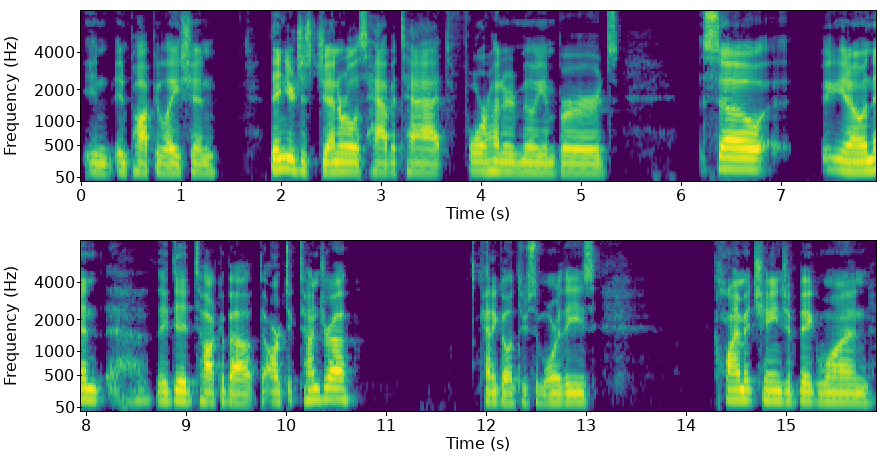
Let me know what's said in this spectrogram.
in, in population. Then you're just generalist habitat, 400 million birds. So, you know, and then they did talk about the Arctic tundra, kind of going through some more of these. Climate change, a big one.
